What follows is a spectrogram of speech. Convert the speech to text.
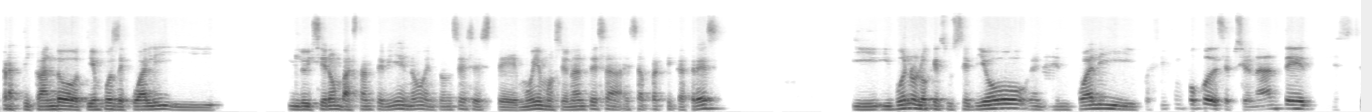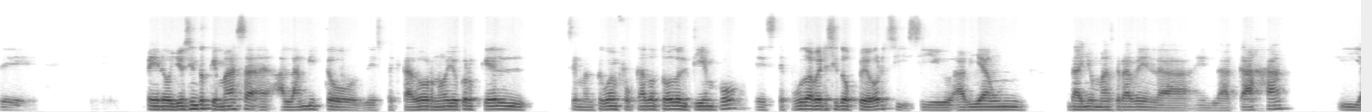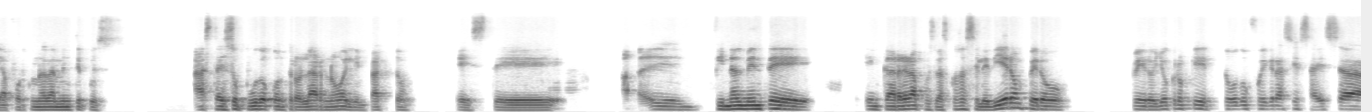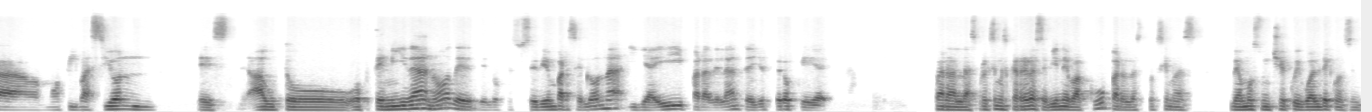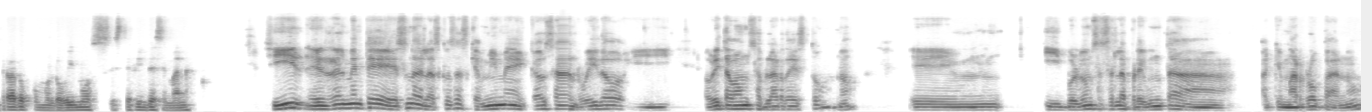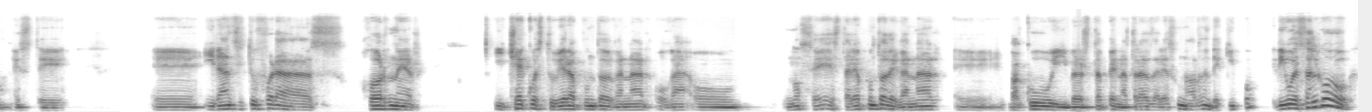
practicando tiempos de quali y, y, lo hicieron bastante bien, ¿no? Entonces, este, muy emocionante esa, esa práctica 3. Y, y, bueno, lo que sucedió en, en quali, pues fue un poco decepcionante, este, pero yo siento que más al ámbito de espectador, ¿no? Yo creo que él se mantuvo enfocado todo el tiempo, este, pudo haber sido peor si, si había un daño más grave en la, en la caja y afortunadamente pues hasta eso pudo controlar, ¿no? El impacto. Este, eh, finalmente en carrera pues las cosas se le dieron, pero, pero yo creo que todo fue gracias a esa motivación es, auto obtenida, ¿no? De, de, lo que sucedió en Barcelona y de ahí para adelante. Yo espero que para las próximas carreras se viene Bakú, para las próximas veamos un checo igual de concentrado como lo vimos este fin de semana. Sí, eh, realmente es una de las cosas que a mí me causan ruido y ahorita vamos a hablar de esto, ¿no? Em, y volvemos a hacer la pregunta a, quemarropa, ¿no? Este, eh, Irán, si tú fueras Horner y Checo estuviera a punto de ganar o, no sé, estaría a punto de ganar eh, Bakú y Verstappen atrás, ¿darías una orden de equipo? Digo, es algo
